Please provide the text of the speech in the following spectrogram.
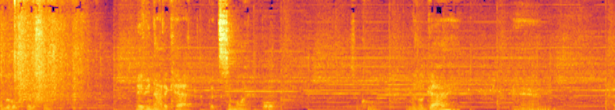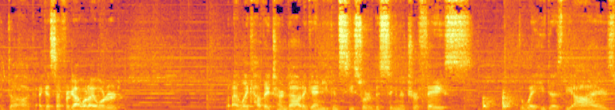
A little person. Maybe not a cat, but similar. So cool. A little guy and a dog. I guess I forgot what I ordered. But I like how they turned out. Again, you can see sort of the signature face, the way he does the eyes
